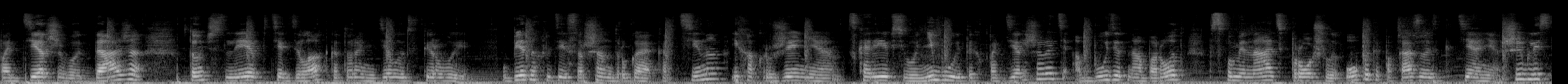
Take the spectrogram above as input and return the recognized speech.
поддерживают даже в том числе в тех делах, которые они делают впервые. У бедных людей совершенно другая картина. Их окружение, скорее всего, не будет их поддерживать, а будет, наоборот, вспоминать прошлый опыт и показывать, где они ошиблись,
